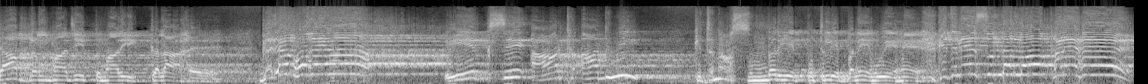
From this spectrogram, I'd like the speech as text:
क्या ब्रह्मा जी तुम्हारी कला है? गजब हो गया! एक से आठ आदमी। कितना सुंदर ये पुतले बने हुए हैं। कितने सुंदर लोग खड़े हैं।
